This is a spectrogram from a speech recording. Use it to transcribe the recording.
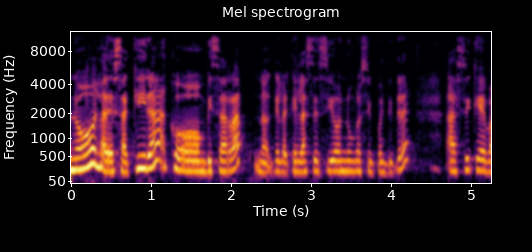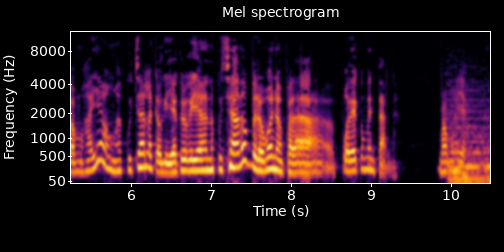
no, la de Shakira con Bizarrap, que, la, que es la sesión número 53. Así que vamos allá, vamos a escucharla, que ya creo que ya la han escuchado, pero bueno, para poder comentarla. Vamos allá.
